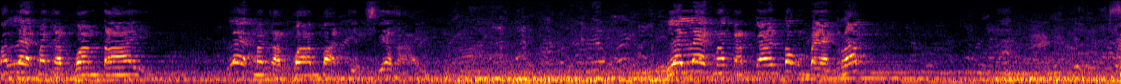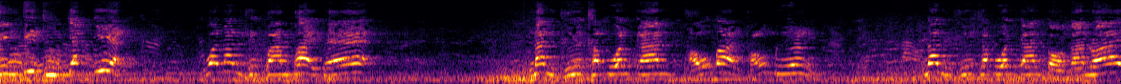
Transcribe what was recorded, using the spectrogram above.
มันแลกมากับความตาย แลกมากับความบาดเจ็บเสียหาย และแลกมากับการต้องแบกรับ สิ่งที่ถูกยัดเยียดว่านั่นคือความพ่ายแพ้ นั่นคือขบวนการเผาบ้านเผาเมือง นั่นคือขบวนการก่อการร้าย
